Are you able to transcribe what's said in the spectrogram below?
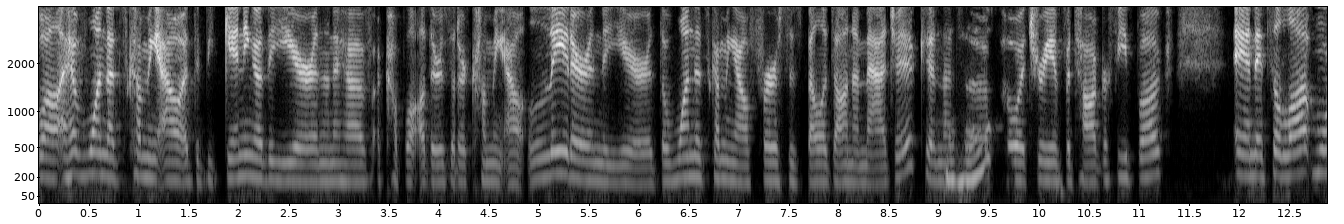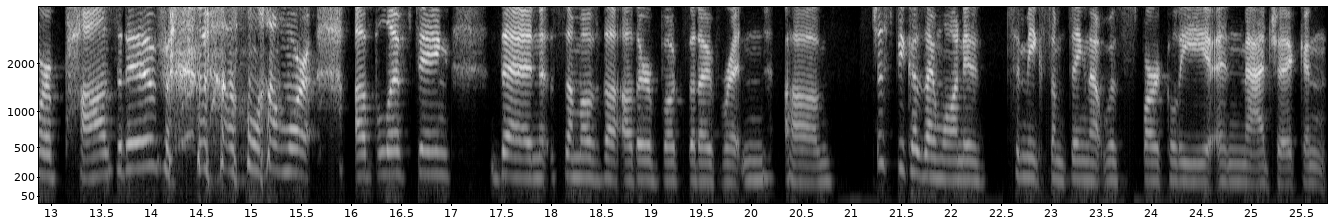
well, I have one that's coming out at the beginning of the year, and then I have a couple others that are coming out later in the year. The one that's coming out first is Belladonna Magic, and that's a poetry and photography book. And it's a lot more positive, a lot more uplifting than some of the other books that I've written, um, just because I wanted to make something that was sparkly and magic and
